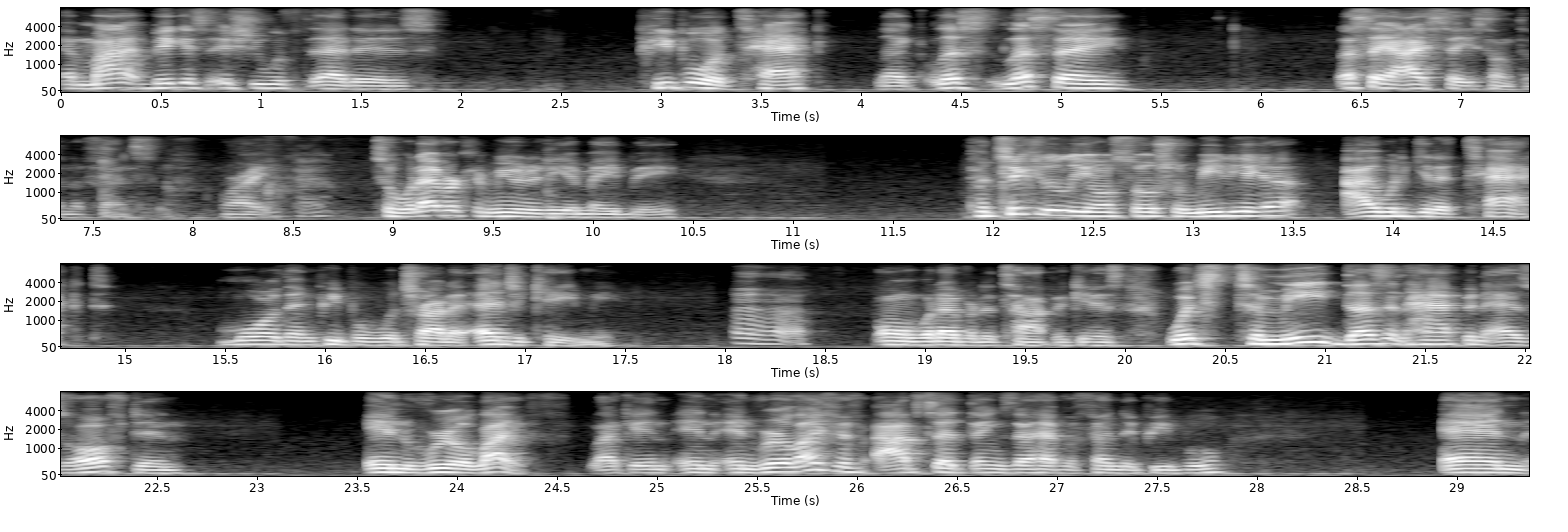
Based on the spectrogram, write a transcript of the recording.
and my biggest issue with that is people attack like let's let's say let's say I say something offensive, right? Okay. To whatever community it may be. Particularly on social media, I would get attacked more than people would try to educate me Mhm. on whatever the topic is, which to me doesn't happen as often in real life. Like in, in, in real life, if I've said things that have offended people, and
